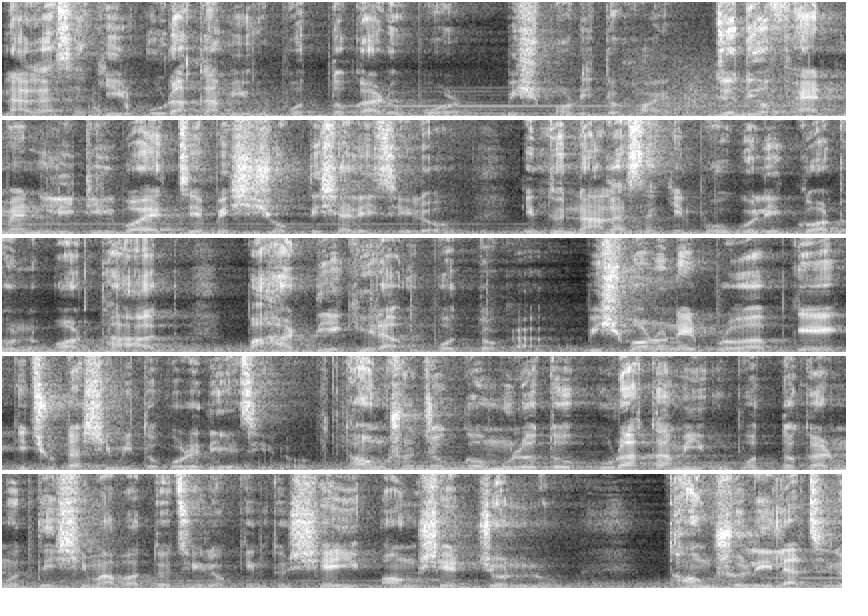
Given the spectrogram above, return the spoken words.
নাগাসাকির উরাকামি উপত্যকার উপর বিস্ফোরিত হয়। যদিও ফ্যাটম্যান লিটিল বয়ের চেয়ে বেশি শক্তিশালী ছিল, কিন্তু নাগাসাকির ভৌগোলিক গঠন অর্থাৎ পাহাড় দিয়ে ঘেরা উপত্যকা বিস্ফোরণের প্রভাবকে কিছুটা সীমিত করে দিয়েছিল। ধ্বংসযোগ্য মূলত উরাকামি উপত্যকার মধ্যেই সীমাবদ্ধ ছিল, কিন্তু সেই অংশের জন্য ধ্বংসলীলা ছিল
